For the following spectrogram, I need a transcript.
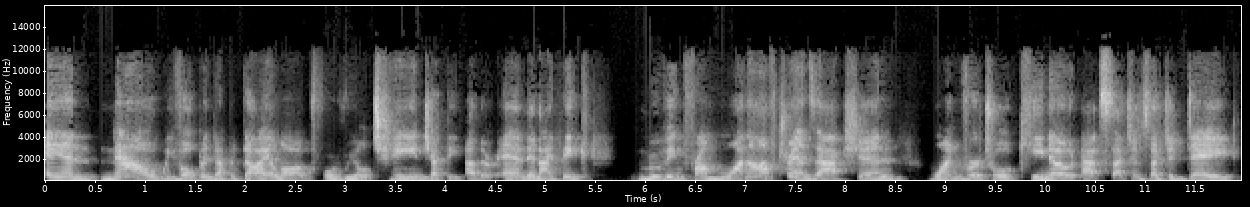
And now we've opened up a dialogue for real change at the other end. And I think moving from one off transaction, one virtual keynote at such and such a date,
